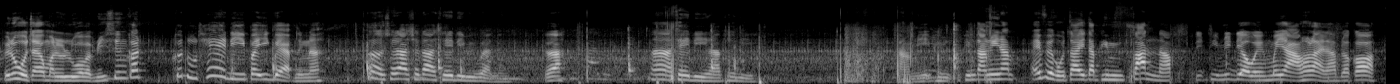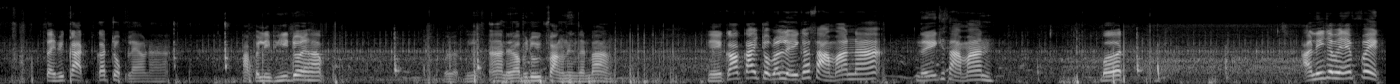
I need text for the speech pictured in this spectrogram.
เป็นรูปหัวใจออกมารัวๆแบบนี้ ซึ่งก็ก็ดูเท่ดีไปอีกแบบหนึ่งนะ เออใช่ได้ใช่ได้เท่ดีอีกแบบหนึ่งเห็นปะอ่าเท่ดีนะเท่ดี ตามนี้พิมพ์พิมพ์ตามนี้นะเอฟเฟกต์หัวใจจะพิมพ์สั้นนะครับพิมพ์นิดเดียวเองไม่ยาวเท่าไหร่นะครับ แล้วก็ใส่พิกัดก็จบแล้วนะฮะปรับเป็นรีพีทด้วยนะครับ แบบนี้ อ่าเดี๋ยวเราไปดูอีกฝั่งหนึ่งกันบ้างโอเคก็ใกล้จบแล้วเหลืออีกแค่สามอันนะฮะเหลืออีกแค่สามอัน เบิร์ดอันนี้จะเป็นเอฟเฟกต์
